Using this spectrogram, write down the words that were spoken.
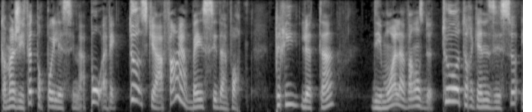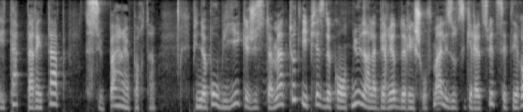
comment j'ai fait pour pas y laisser ma peau avec tout ce qu'il y a à faire, ben c'est d'avoir pris le temps des mois à l'avance de tout organiser ça étape par étape. Super important. Puis ne pas oublier que justement, toutes les pièces de contenu dans la période de réchauffement, les outils gratuits, etc.,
